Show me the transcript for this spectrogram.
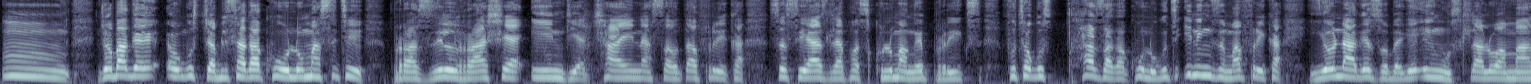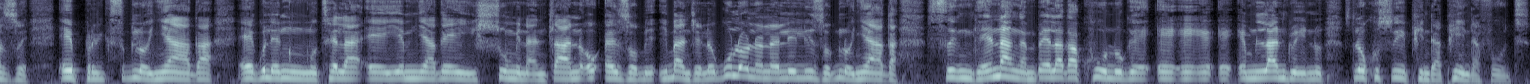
Mm njoba ke ukusijabulisa kakhulu uma sithi Brazil, Russia, India, China, South Africa sesiyazi lapha sikhuluma ngeBRICS futhi okusichaza kakhulu ukuthi iningizimu Afrika iyona ke ezobeke ingusihlalo wamazwe eBRICS kulonyaka kule ngqungquthela yeminyaka eyi15 ezobe ibanjelwe kulona nalelizwe kulonyaka singena ngempela kakhulu ke emlandweni silokhu suyiphinda phinda futhi.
